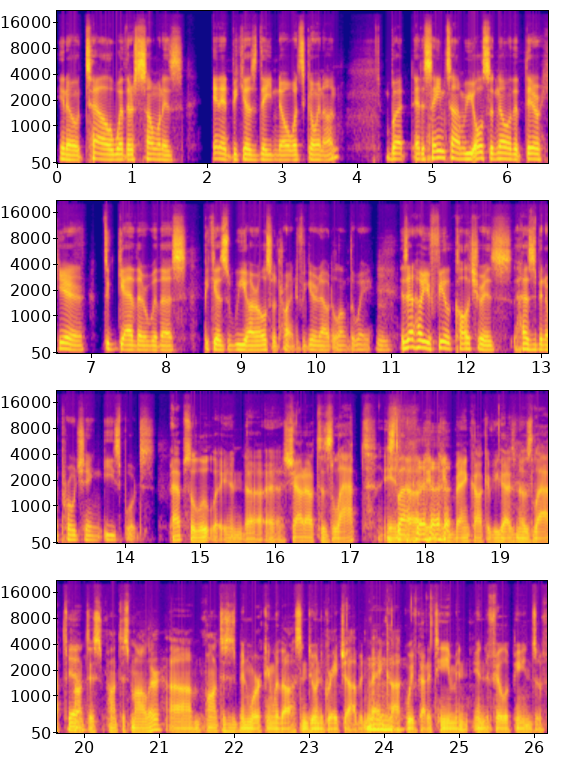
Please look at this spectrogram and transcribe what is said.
you know tell whether someone is in it because they know what's going on but at the same time we also know that they're here together with us because we are also trying to figure it out along the way is that how you feel culture is has been approaching esports Absolutely. And uh, uh, shout out to Zlapt in, Zlapt. uh, in, in Bangkok. If you guys know Zlapt, Yeah. Pontus, Pontus Mahler. Um, Pontus has been working with us and doing a great job in Bangkok. We've got a team in, in the Philippines of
